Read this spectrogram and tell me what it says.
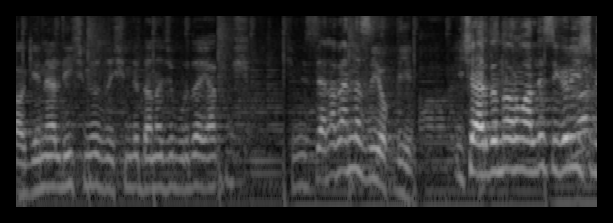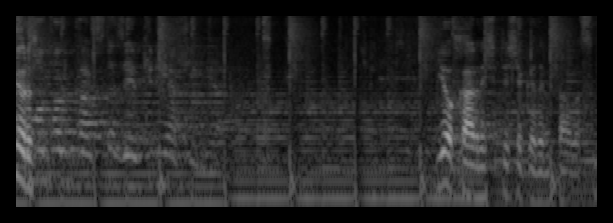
Ya genelde içmiyoruz da şimdi danacı burada yakmış. Şimdi sana ben nasıl yok diyeyim. İçeride normalde sigara içmiyoruz. Motorun karşısında zevkini yaşayayım ya. Yok kardeşim teşekkür ederim sağ olasın.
